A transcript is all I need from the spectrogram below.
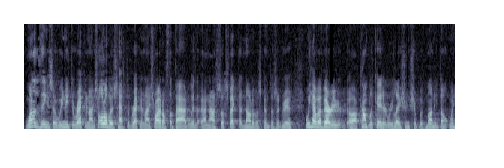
One of the things that we need to recognize, all of us have to recognize right off the bat, with, and I suspect that none of us can disagree, we have a very uh, complicated relationship with money, don't we?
